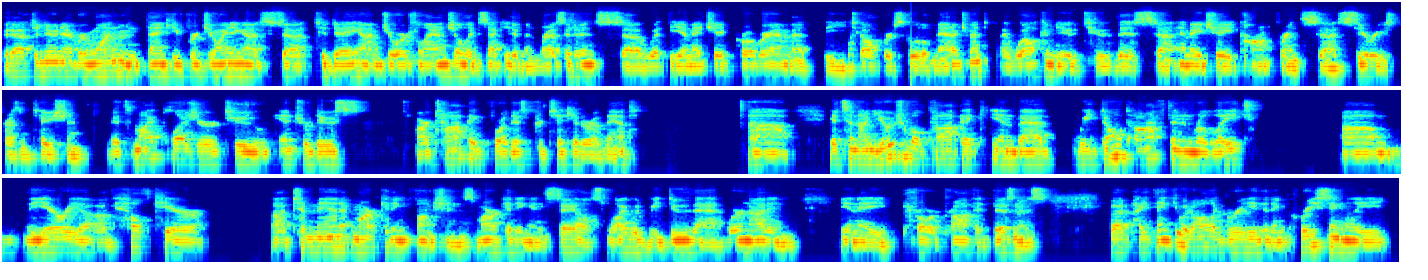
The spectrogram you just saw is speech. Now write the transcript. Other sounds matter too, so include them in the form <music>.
Good afternoon, everyone, and thank you for joining us uh, today. I'm George Langell, Executive in Residence uh, with the MHA program at the Telfer School of Management. I welcome you to this uh, MHA conference uh, series presentation. It's my pleasure to introduce our topic for this particular event. Uh, it's an unusual topic in that we don't often relate um, the area of healthcare uh, to man- marketing functions, marketing and sales. Why would we do that? We're not in in a for-profit business. But I think you would all agree that increasingly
